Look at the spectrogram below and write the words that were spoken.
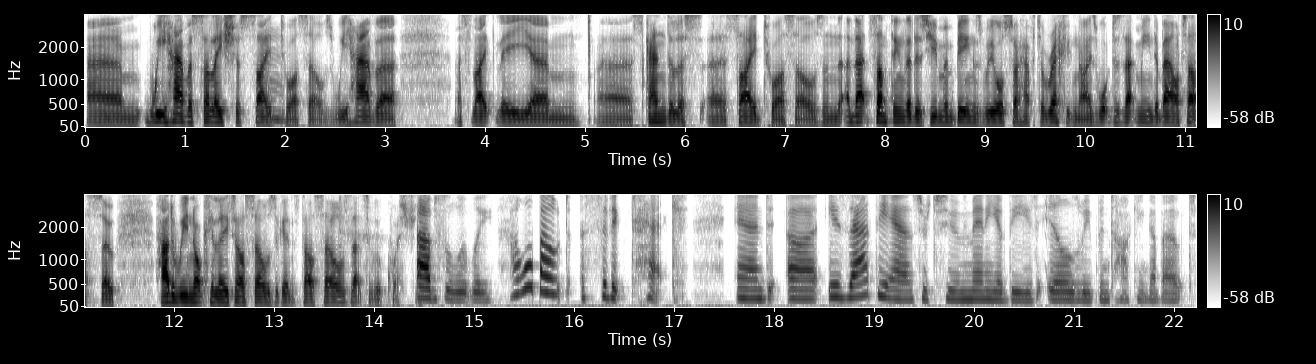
Um, we have a salacious side mm. to ourselves. We have a, a slightly um, uh, scandalous uh, side to ourselves, and, and that's something that as human beings we also have to recognize. What does that mean about us? So, how do we inoculate ourselves against ourselves? That's a good question. Absolutely. How about civic tech? And uh, is that the answer to many of these ills we've been talking about?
